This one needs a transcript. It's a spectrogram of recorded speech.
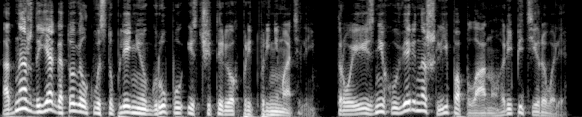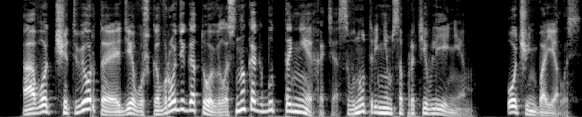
Однажды я готовил к выступлению группу из четырех предпринимателей. Трое из них уверенно шли по плану, репетировали. А вот четвертая девушка вроде готовилась, но как будто нехотя, с внутренним сопротивлением. Очень боялась.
